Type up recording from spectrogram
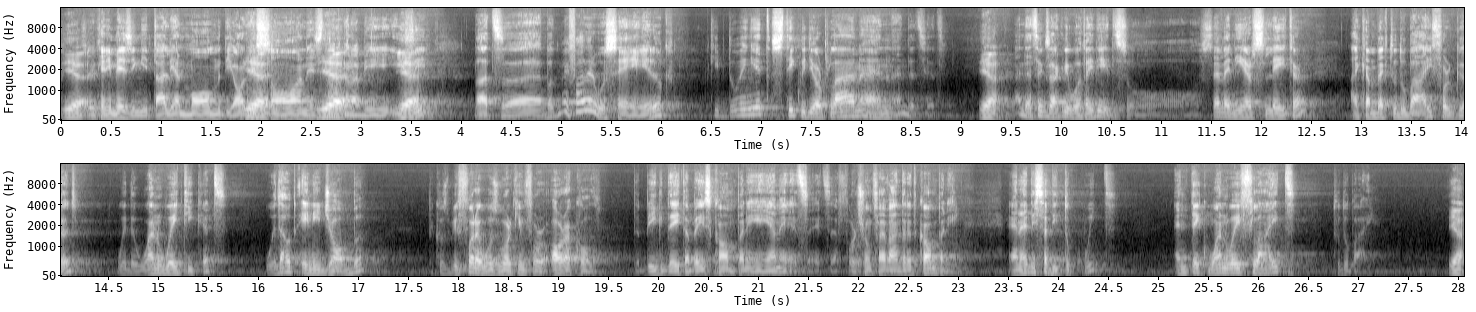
Yeah. So you can imagine Italian mom, the only Yeah. son. It's Yeah. not gonna be easy. Yeah. But uh, but my father would say, look, keep doing it, stick with your plan, and, and that's it. Yeah. And that's exactly what I did. So seven years later, I come back to Dubai for good with a one-way ticket, without any job, because before I was working for Oracle, the big database company. I mean, it's it's a Fortune 500 company, and I decided to quit and take one-way flight to Dubai. Yeah.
